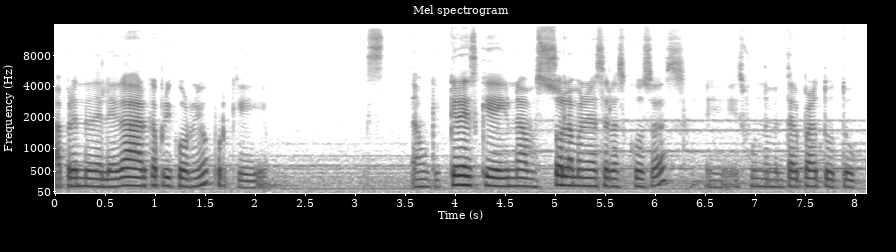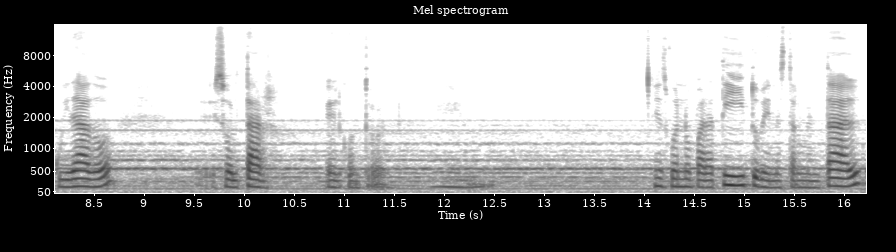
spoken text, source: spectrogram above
Aprende a delegar, Capricornio, porque aunque crees que hay una sola manera de hacer las cosas, eh, es fundamental para tu autocuidado soltar el control. Eh, es bueno para ti, tu bienestar mental.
